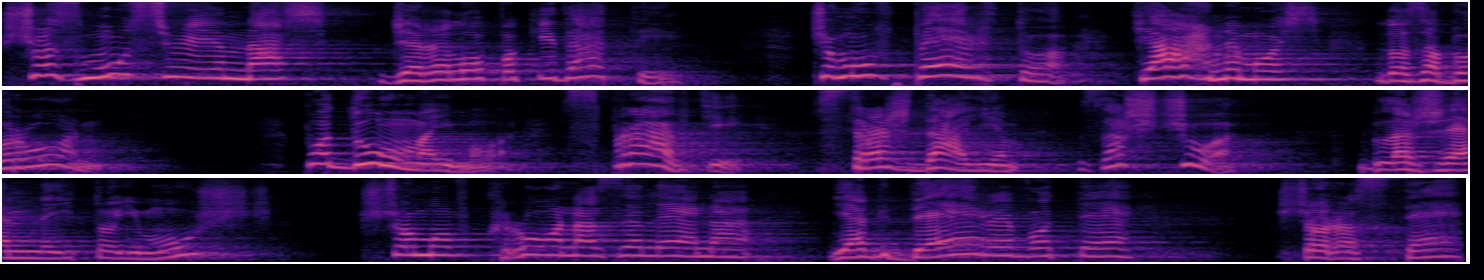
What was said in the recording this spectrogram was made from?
Що змусує нас джерело покидати? Чому вперто тягнемось до заборон? Подумаймо, справді страждаєм за що? Блаженний той муж, що, мов крона зелена, як дерево те, що росте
